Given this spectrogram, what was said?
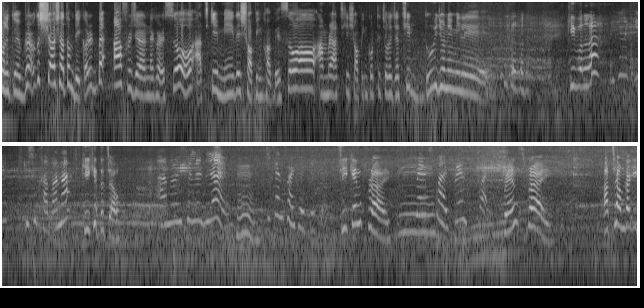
আসসালামাইকুম এভরিওয়ান তো সাথম ডেকোরেট বাই আফরোজা রান্নাঘরে সো আজকে মেয়েদের শপিং হবে। সো আমরা আজকে শপিং করতে চলে যাচ্ছি দুইজনে মিলে। কি বললা? কিছু খাবা না? কি খেতে চাও? আমি ওইখানে দিয়ে হুম। চিকেন ফ্রাই খেতে চাই। Chicken fry French fry French fry French fry আচ্ছা আমরা আগে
